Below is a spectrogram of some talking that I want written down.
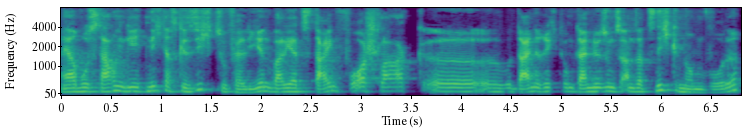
ja, wo es darum geht, nicht das Gesicht zu verlieren, weil jetzt dein Vorschlag, äh, deine Richtung, dein Lösungsansatz nicht genommen wurde.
